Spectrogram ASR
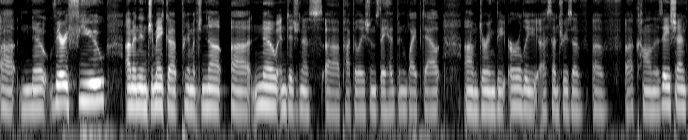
uh, no, very few, um, and in Jamaica, pretty much no, uh, no indigenous uh, populations. They had been wiped out um, during the early uh, centuries of, of uh, colonization.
